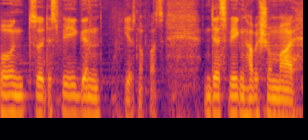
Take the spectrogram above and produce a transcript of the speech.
Und äh, deswegen. Hier ist noch was. Deswegen habe ich schon mal.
